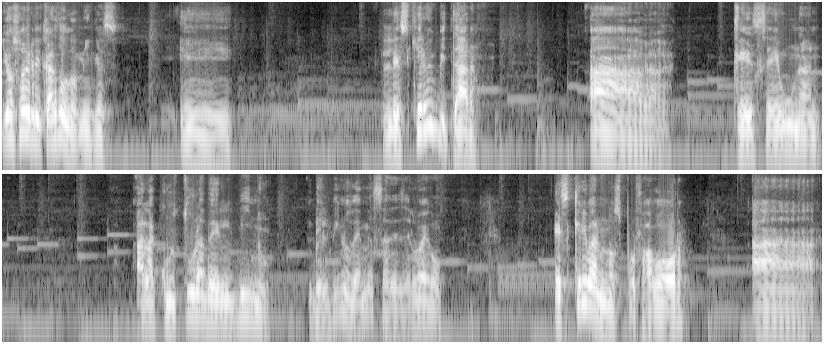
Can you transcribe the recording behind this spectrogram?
yo soy Ricardo Domínguez y les quiero invitar a que se unan a la cultura del vino, del vino de mesa desde luego. Escríbanos por favor a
